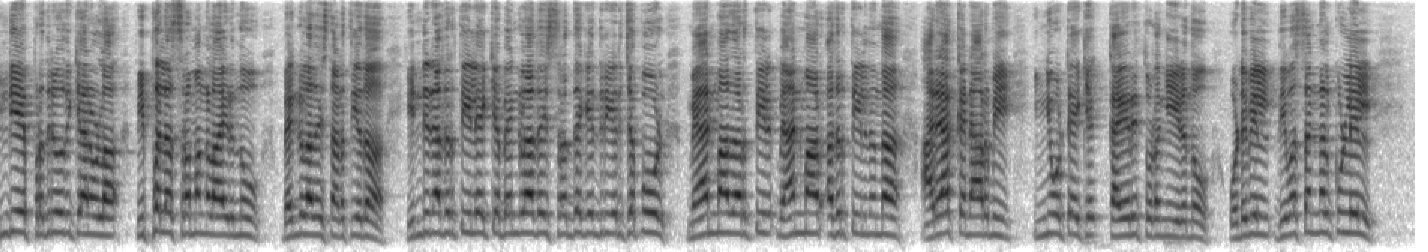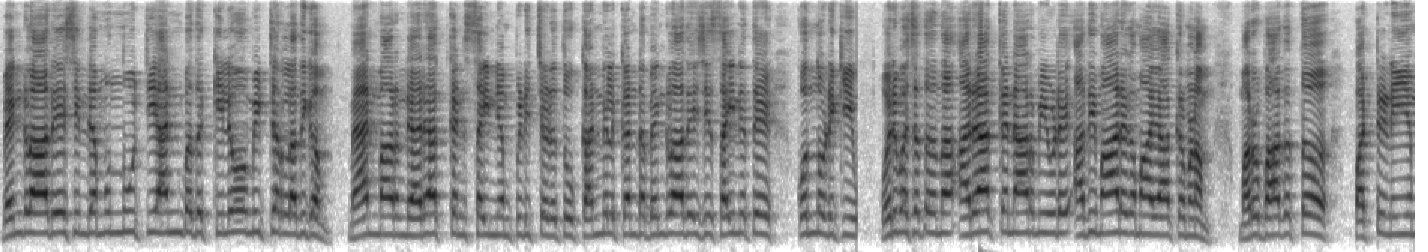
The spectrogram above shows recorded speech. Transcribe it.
ഇന്ത്യയെ പ്രതിരോധിക്കാനുള്ള വിഫല ശ്രമങ്ങളായിരുന്നു ബംഗ്ലാദേശ് നടത്തിയത്. ഇന്ത്യൻ അതിർത്തിയിലേക്ക് ബംഗ്ലാദേശ് ശ്രദ്ധ കേന്ദ്രീകരിച്ചപ്പോൾ മ്യാൻമാർ അതിർത്തിയിൽ മ്യാൻമാർ അതിർത്തിയിൽ നിന്ന് അരാക്കൻ ആർമി ഇങ്ങോട്ടേക്ക് കയറി തുടങ്ങിയിരുന്നു. ഒടുവിൽ ദിവസങ്ങൾക്കുള്ളിൽ ബംഗ്ലാദേശിന്റെ മുന്നൂറ്റി അൻപത് കിലോമീറ്ററിലധികം മ്യാൻമാറിന്റെ അരാക്കൻ സൈന്യം പിടിച്ചെടുത്തു. കണ്ണിൽ കണ്ട ബംഗ്ലാദേശി സൈന്യത്തെ കൊന്നൊടുക്കി. ഒരു വശത്ത് നിന്ന് അരാക്കൻ ആർമിയുടെ അതിമാരകമായ ആക്രമണം മറുഭാഗത്ത് പട്ടിണിയും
